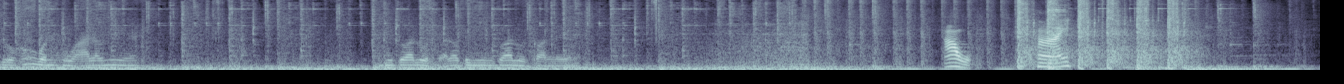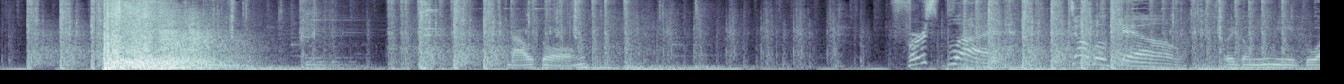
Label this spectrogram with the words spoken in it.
อยู่ข้างบนหัวเรานี่นะมีตัวหลุดเดี๋ยวเราไปยิงตัวหลุดก่อนเลย เอ้าหาย ดาวสอง First blood. Double kill. เฮ้ย ตรงนี้มีอีกตัว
